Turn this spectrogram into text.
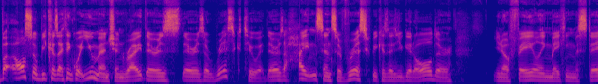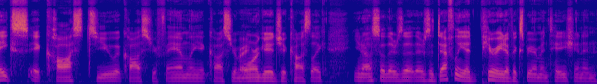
but also because I think what you mentioned, right? There is there is a risk to it. There is a heightened sense of risk because as you get older, you know, failing, making mistakes, it costs you, it costs your family, it costs your Right. mortgage, it costs like you know. So there's a there's a definitely a period of experimentation and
